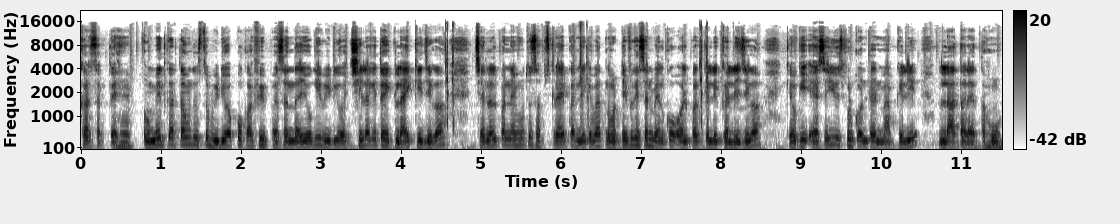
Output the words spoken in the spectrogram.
कर सकते हैं। उम्मीद करता हूँ दोस्तों वीडियो आपको काफ़ी पसंद आई होगी। वीडियो अच्छी लगे तो एक लाइक कीजिएगा। चैनल पर नहीं हो तो सब्सक्राइब करने के बाद नोटिफिकेशन बेल को ऑल पर क्लिक कर लीजिएगा, क्योंकि ऐसे ही यूज़फुल कंटेंट मैं आपके लिए लाता रहता हूँ।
